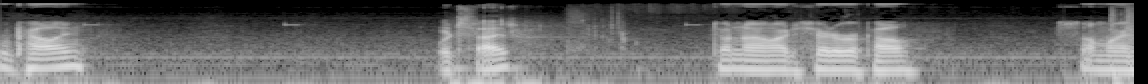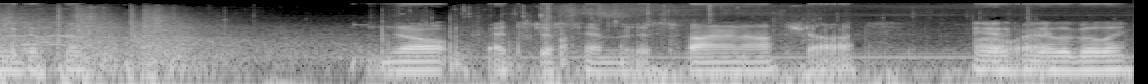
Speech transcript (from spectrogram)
Rappelling? Which side? Don't know. I just heard a rappel somewhere in the distance. No, it's just him just firing off shots. Yeah, it's in the other building.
